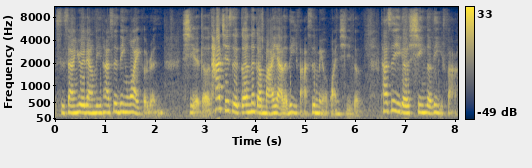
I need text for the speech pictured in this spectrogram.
十三月亮历，他是另外一个人写的，他其实跟那个玛雅的历法是没有关系的，它是一个新的历法，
